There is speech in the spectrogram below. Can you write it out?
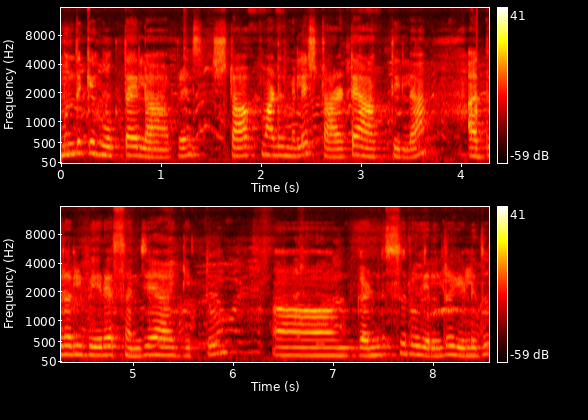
ಮುಂದಕ್ಕೆ ಹೋಗ್ತಾ ಇಲ್ಲ ಫ್ರೆಂಡ್ಸ್ ಸ್ಟಾಪ್ ಮಾಡಿದ ಮೇಲೆ ಸ್ಟಾರ್ಟೇ ಆಗ್ತಿಲ್ಲ. ಅದರಲ್ಲಿ ಬೇರೆ ಸಂಜೆ ಆಗಿತ್ತು. ಗಂಡಸರು ಎಲ್ಲರೂ ಇಳಿದು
